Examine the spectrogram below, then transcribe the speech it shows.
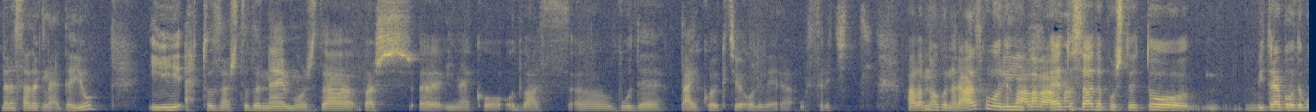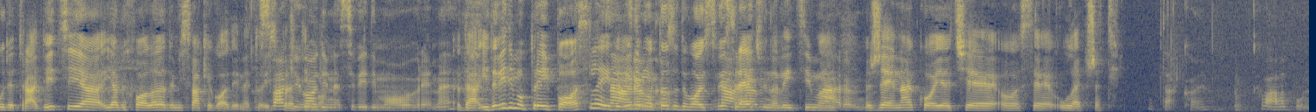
da nas sada gledaju. I eto, zašto da ne, možda baš i neko od vas bude taj kojeg će Olivera usrećiti. Hvala mnogo na razgovor i eto sada, pošto je to, bi trebalo da bude tradicija, ja bih voljela da mi svake godine to svake ispratimo. Svake godine se vidimo ovo vreme. Da, i da vidimo pre i posle i Naravno. da vidimo to zadovoljstvo i sreću na licima Naravno. žena koja će o, se ulepšati. Tako je. Hvala puno.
